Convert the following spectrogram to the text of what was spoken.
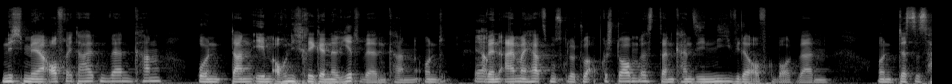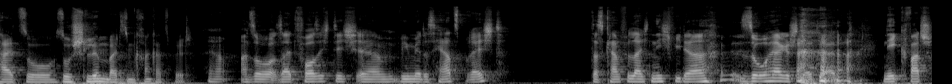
nicht mehr aufrechterhalten werden kann und dann eben auch nicht regeneriert werden kann. Und Ja. wenn einmal Herzmuskulatur abgestorben ist, dann kann sie nie wieder aufgebaut werden. Und das ist halt so, so schlimm bei diesem Krankheitsbild. Ja, also seid vorsichtig, ähm, wie mir das Herz brecht. Das kann vielleicht nicht wieder so hergestellt werden. nee, Quatsch.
